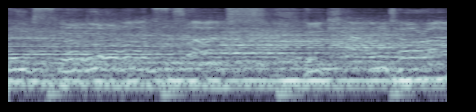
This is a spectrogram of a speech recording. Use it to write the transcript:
takes the Lord's touch, he counteracts.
